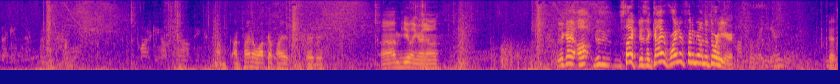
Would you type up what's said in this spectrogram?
seconds. Close. Marking our surroundings. I'm, I'm trying to walk up height in favor. I'm healing right now. There's a guy. Oh, there's a, snipe. There's a guy right in front of me on the door here. Right here. Okay.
